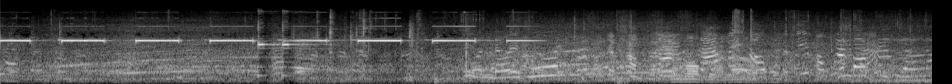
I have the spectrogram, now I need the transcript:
บคุณเดินคุณ เป็นโมกวนแล้ว มันบอกให้เดิน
